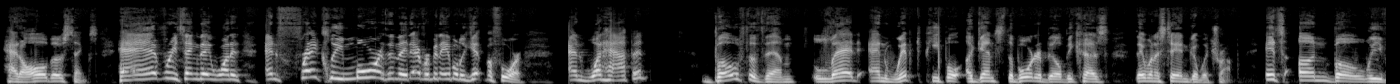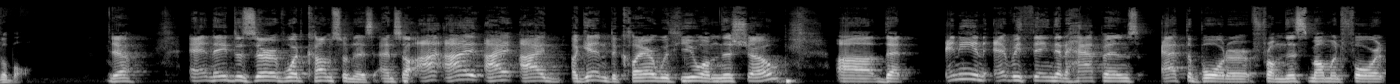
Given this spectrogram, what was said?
had all those things, everything they wanted, and frankly, more than they'd ever been able to get before. And what happened? Both of them led and whipped people against the border bill because they want to stay and go with Trump. It's unbelievable. Yeah and they deserve what comes from this. And so I, I, I, I again declare with you on this show uh, that any and everything that happens at the border from this moment forward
